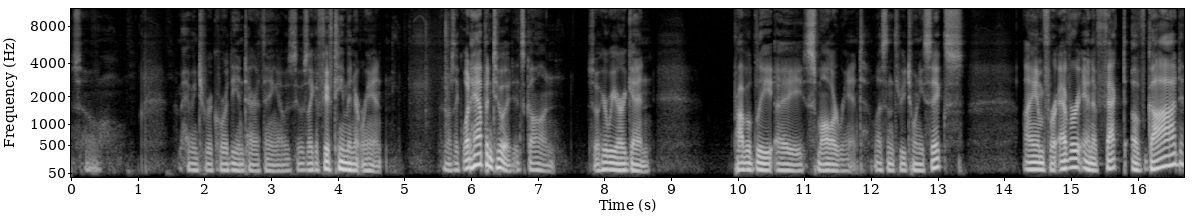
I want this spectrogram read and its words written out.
So I'm having to record the entire thing. I was it was like a 15 minute rant. And I was like, what happened to it? It's gone. So here we are again. Probably a smaller rant. Lesson 326. I am forever an effect of God.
